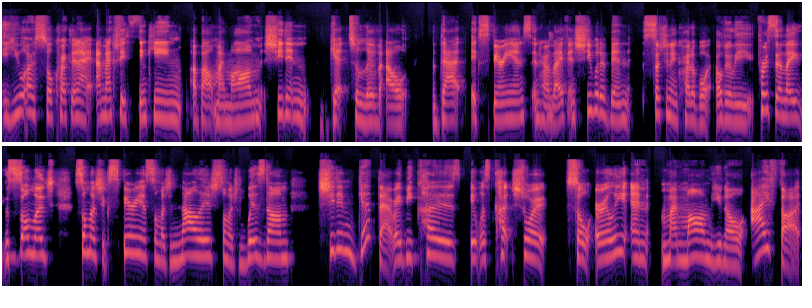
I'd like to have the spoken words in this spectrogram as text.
You are so correct. And I, I'm actually thinking about my mom. She didn't get to live out that experience in her mm-hmm. life and she would have been such an incredible elderly person like so much so much experience so much knowledge so much wisdom she didn't get that right because it was cut short so early and my mom you know i thought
